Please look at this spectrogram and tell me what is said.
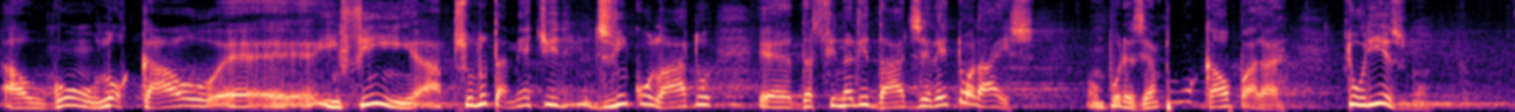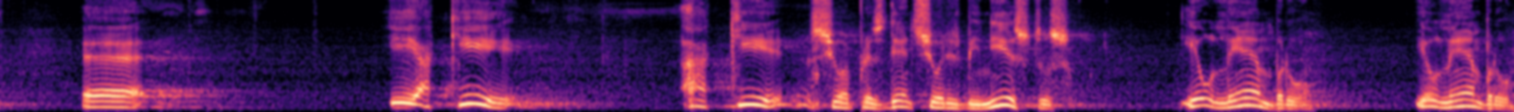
algum local, é, enfim, absolutamente desvinculado é, das finalidades eleitorais, como, por exemplo, local para turismo. É, e aqui, aqui, senhor presidente, senhores ministros, eu lembro, eu lembro,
